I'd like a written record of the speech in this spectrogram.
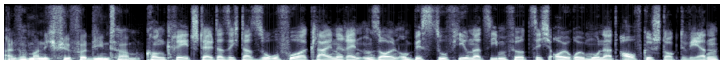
einfach mal nicht viel verdient haben. Konkret stellt er sich das so vor, kleine Renten sollen um bis zu 447 Euro im Monat aufgestockt werden.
